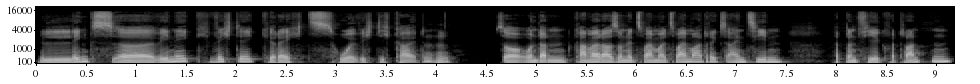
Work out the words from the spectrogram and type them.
Links äh, wenig wichtig, rechts hohe Wichtigkeit. Mhm. So, und dann kann man da so eine 2x2-Matrix einziehen, hat dann vier Quadranten.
